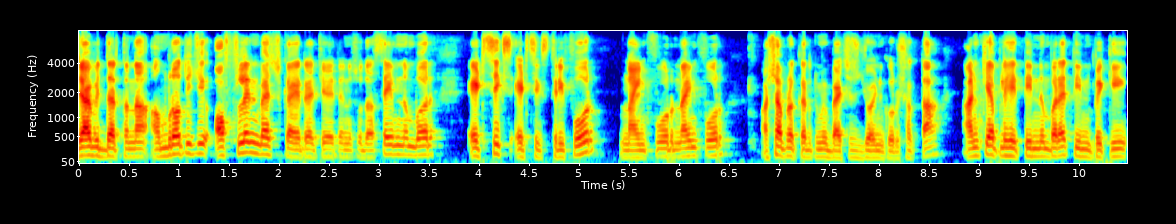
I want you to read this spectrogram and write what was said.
ज्या विद्यार्थ्यांना अमरावतीची ऑफलाईन बॅच करायची आहे त्यांनी सुद्धा same number eight six eight six three four nine four nine four अशा प्रकारे तुम्ही बॅचेस जॉईन करू शकता. आणखी आपले हे तीन नंबर आहे तीनपैकी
